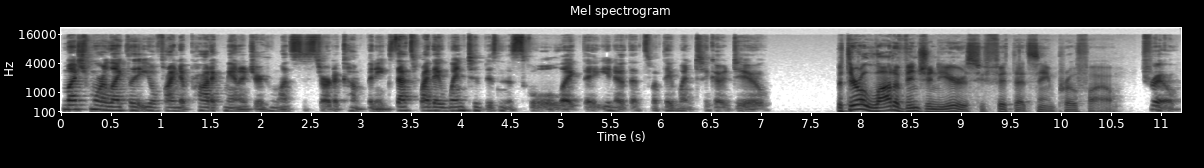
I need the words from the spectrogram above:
much more likely that you'll find a product manager who wants to start a company because that's why they went to business school. Like they, you know, that's what they went to go do. But there are a lot of engineers who fit that same profile. True.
